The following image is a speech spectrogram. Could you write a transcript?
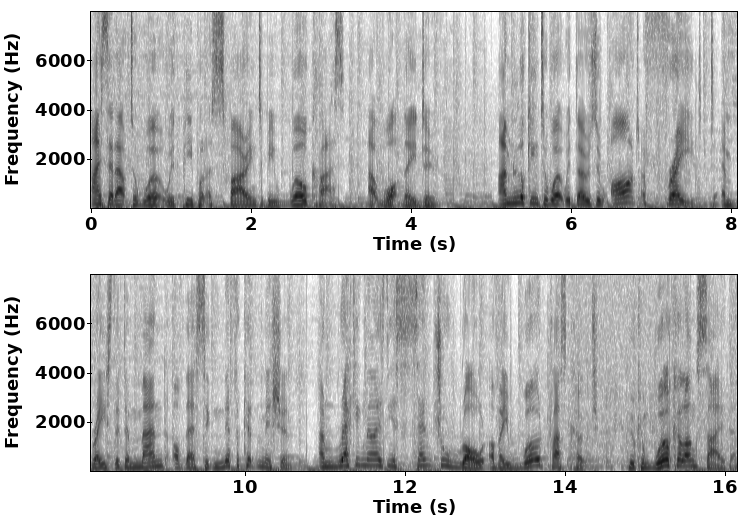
I set out to work with people aspiring to be world class at what they do. I'm looking to work with those who aren't afraid to embrace the demand of their significant mission and recognize the essential role of a world class coach who can work alongside them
